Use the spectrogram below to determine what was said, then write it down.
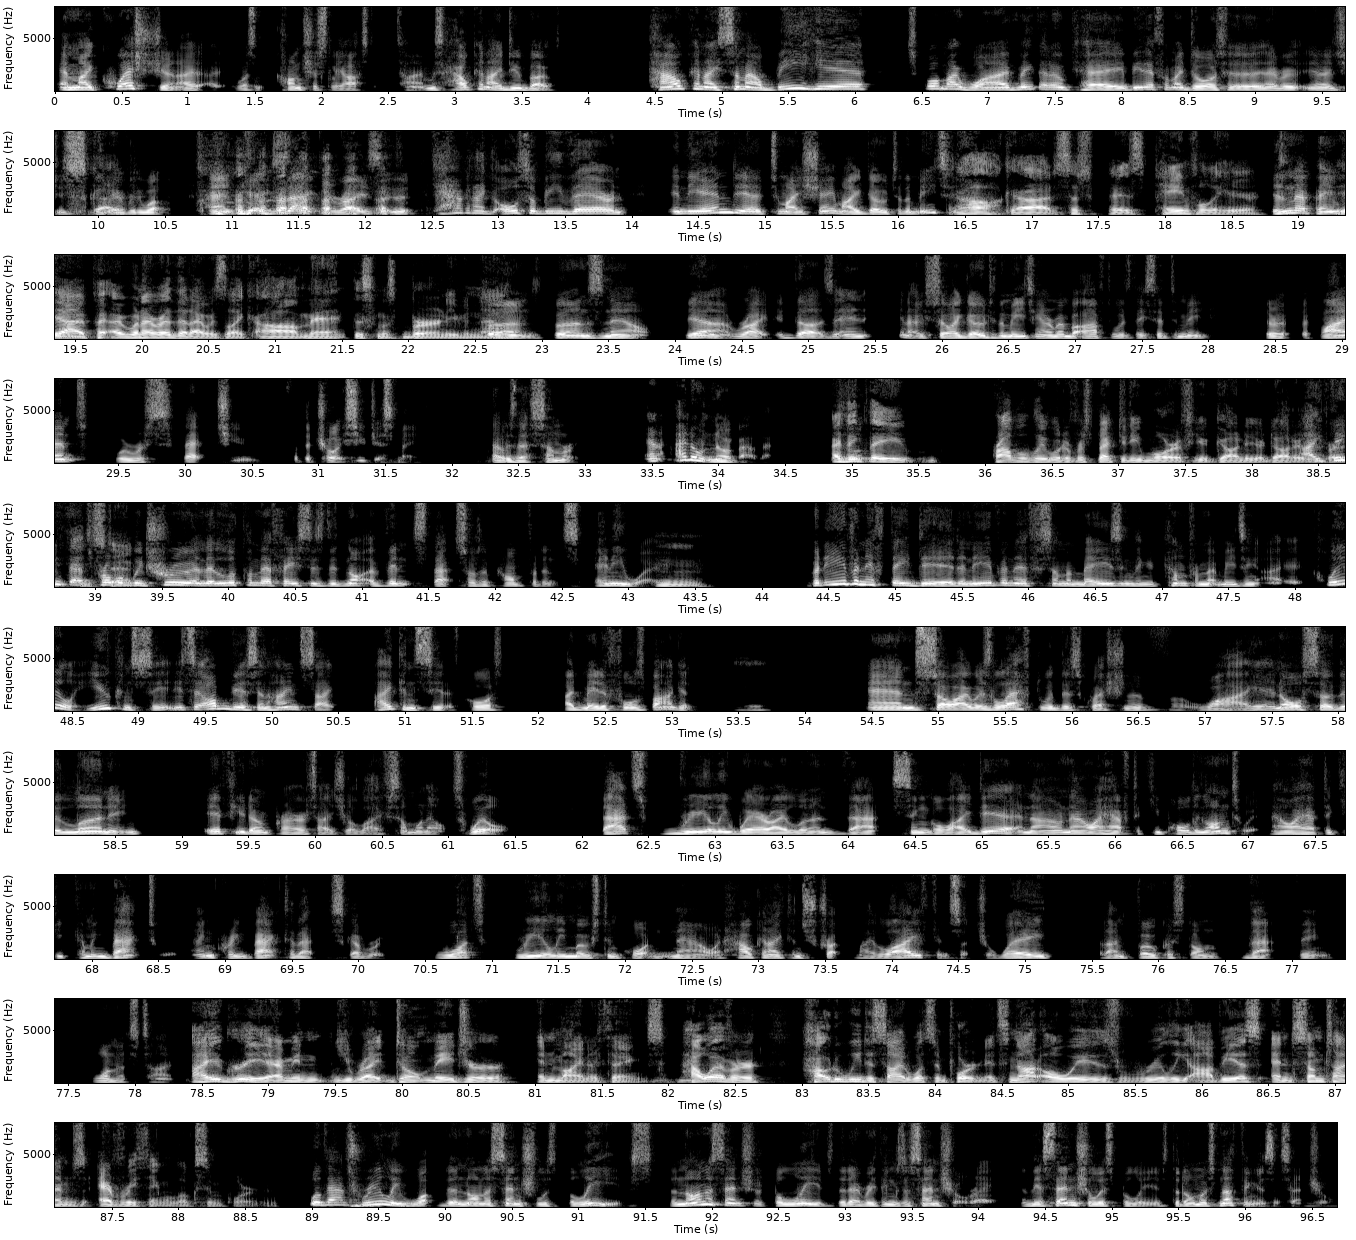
And my question, I, I wasn't consciously asked at the time, is how can I do both? How can I somehow be here, support my wife, make that okay, be there for my daughter and every, you know, she's everything well. And yeah, exactly, right? So how can I also be there? And in the end, you know, to my shame, I go to the meeting. Oh God, such it's painful to hear. Isn't that painful? Yeah, I, I, when I read that, I was like, oh man, this must burn even now. burns, burns now. Yeah, right. It does. And, you know, so I go to the meeting. I remember afterwards they said to me, the, the client will respect you for the choice you just made. That was their summary. And I don't know about that. I think they probably would have respected you more if you'd gone to your daughter's I think that's instead. probably true. And the look on their faces did not evince that sort of confidence anyway. Mm. But even if they did, and even if some amazing thing had come from that meeting, I, clearly you can see it. It's obvious in hindsight. I can see it, of course. I'd made a fool's bargain. And so I was left with this question of uh, why, and also the learning if you don't prioritize your life, someone else will. That's really where I learned that single idea. And now, now I have to keep holding on to it. Now I have to keep coming back to it, anchoring back to that discovery. What's really most important now? And how can I construct my life in such a way that I'm focused on that thing one at a time? I agree. I mean, you write, don't major in minor things. Mm-hmm. However, how do we decide what's important? It's not always really obvious, and sometimes everything looks important. Well, that's really what the non-essentialist believes. The non-essentialist believes that everything's essential. Right. And the essentialist believes that almost nothing is essential.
